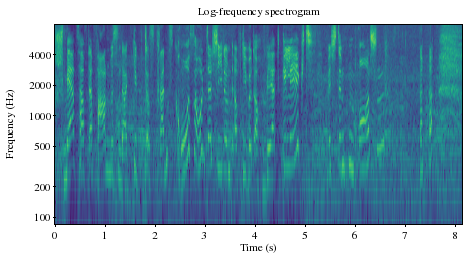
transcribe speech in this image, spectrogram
schmerzhaft erfahren müssen. Da gibt es ganz große Unterschiede und auf die wird auch Wert gelegt bestimmten Branchen.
